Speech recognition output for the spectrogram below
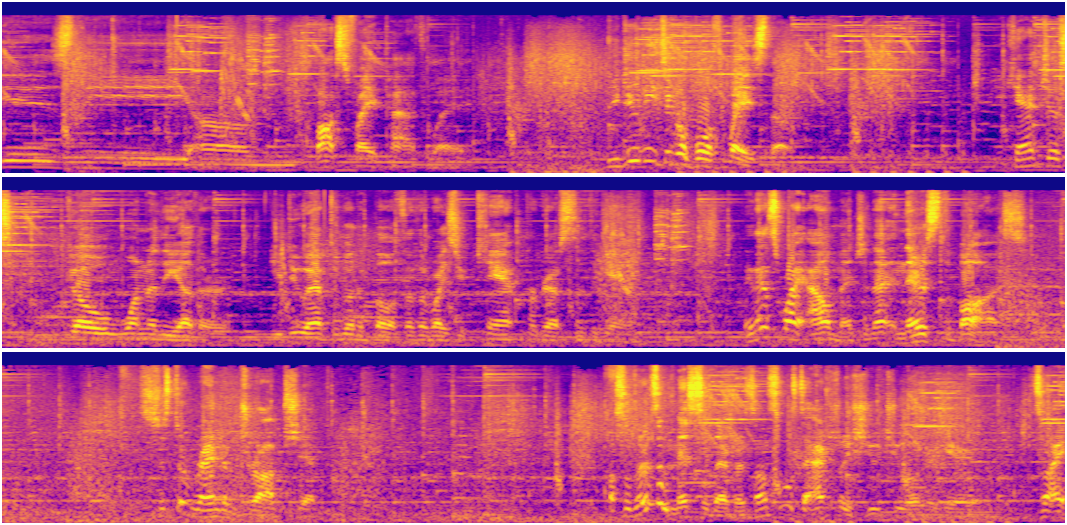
is the um, boss fight pathway. You do need to go both ways, though. You can't just go one or the other. You do have to go to both, otherwise you can't progress through the game. I think that's why Al mentioned that, and there's the boss. It's just a random dropship. Also, there's a missile there, but it's not supposed to actually shoot you over here. So I,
